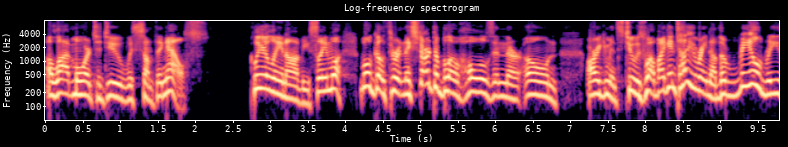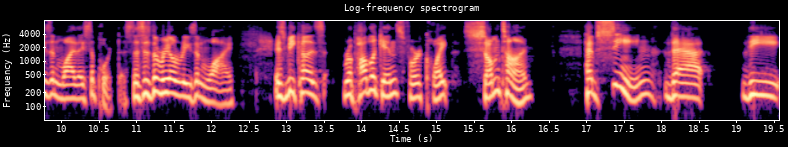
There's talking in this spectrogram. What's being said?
a lot more to do with something else clearly and obviously. And we'll, we'll go through it. And they start to blow holes in their own arguments too, as well. But I can tell you right now, the real reason why they support this, this is the real reason why, is because Republicans for quite some time have seen that the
